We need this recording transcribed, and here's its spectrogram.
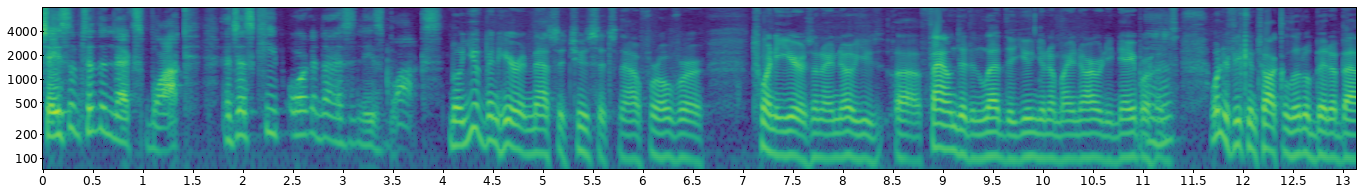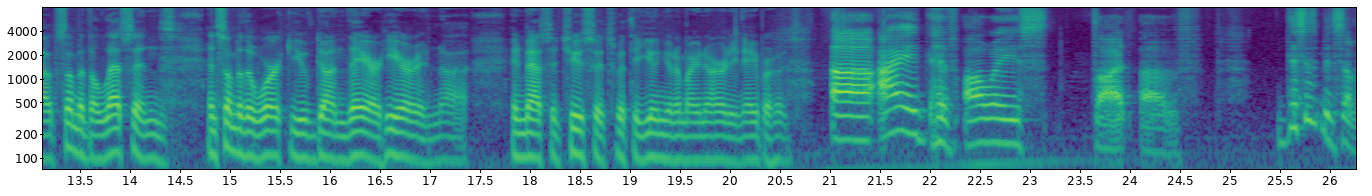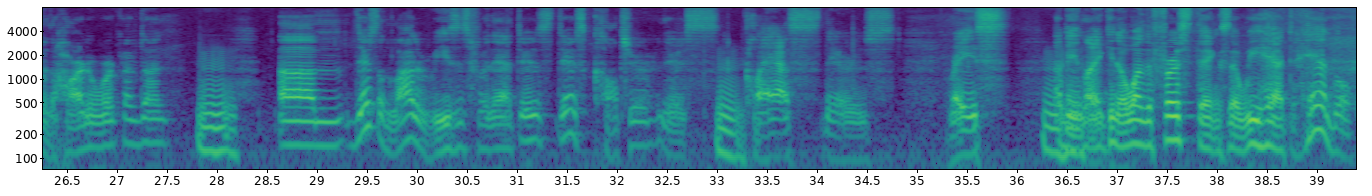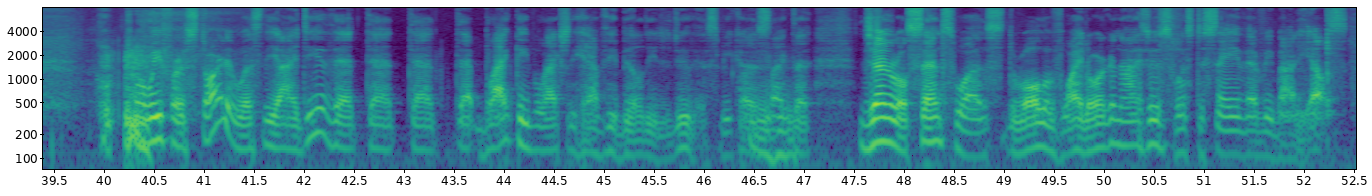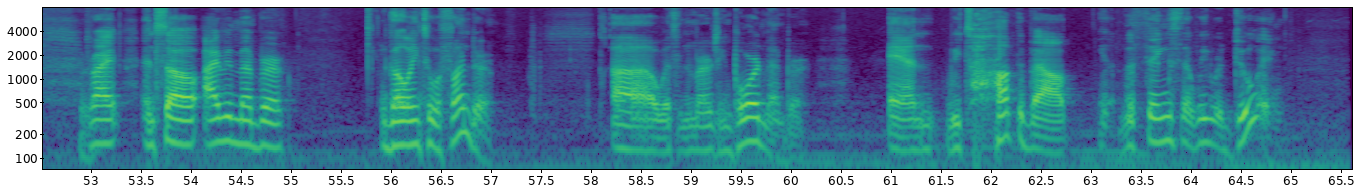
chase them to the next block, and just keep organizing these blocks. Well, you've been here in Massachusetts now for over 20 years, and I know you uh, founded and led the Union of Minority Neighborhoods. I wonder if you can talk a little bit about some of the lessons and some of the work you've done there, here in, uh, in Massachusetts with the Union of Minority Neighborhoods. Uh, I have always thought of this has been some of the harder work I've done. Mm-hmm. Um, there's a lot of reasons for that. There's there's culture, there's mm. class, there's race. I mm-hmm. mean, like you know, one of the first things that we had to handle when we first started was the idea that that that that black people actually have the ability to do this because like mm-hmm. the general sense was the role of white organizers was to save everybody else right and so i remember going to a funder uh, with an emerging board member. And we talked about you know, the things that we were doing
